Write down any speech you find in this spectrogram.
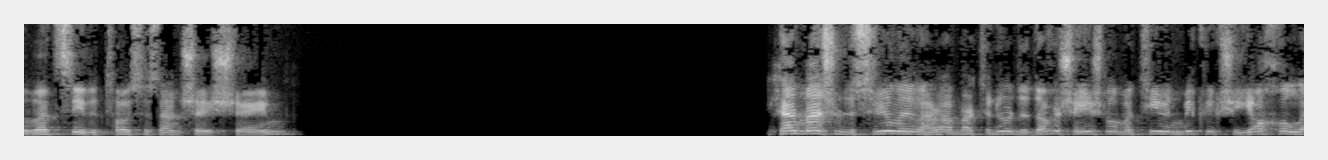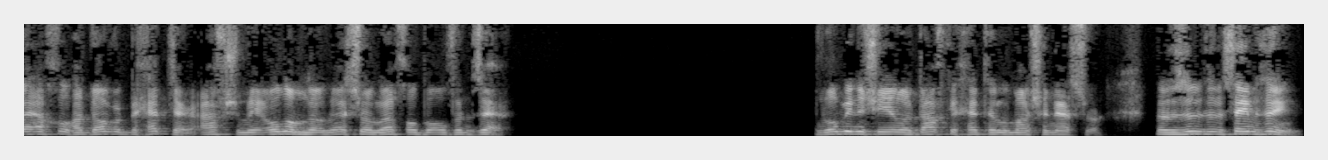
So let's see the Tosfos Anshei Shem. Kan mashim de svile la rab bartanur de dover sheish lo matir in mikrik she yochol leechol hadover beheter af shme olam lesor leechol beofen zeh. Nesor. But it's the same thing.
